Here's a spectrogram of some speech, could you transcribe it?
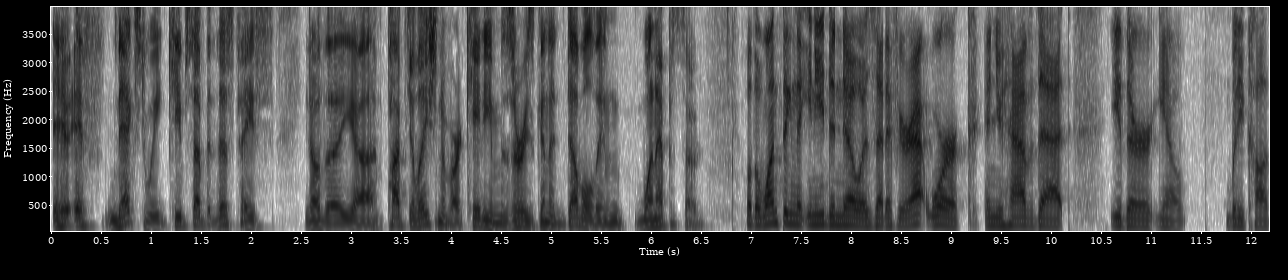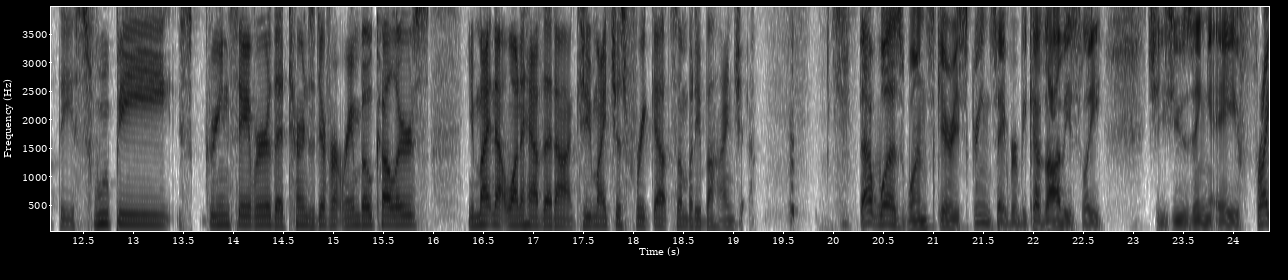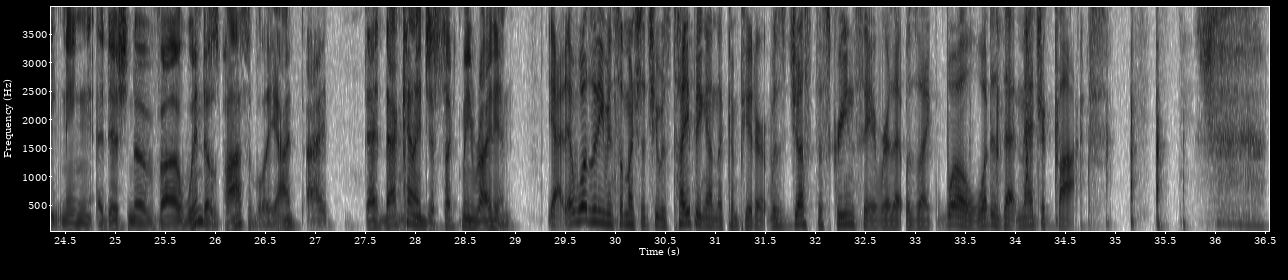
if next week keeps up at this pace, you know, the uh, population of Arcadia, Missouri is going to double in one episode. Well, the one thing that you need to know is that if you're at work and you have that either, you know, what do you call it, the swoopy screensaver that turns different rainbow colors, you might not want to have that on because you might just freak out somebody behind you. That was one scary screensaver because obviously she's using a frightening edition of uh, Windows, possibly. I, I that that kind of just sucked me right in. Yeah, it wasn't even so much that she was typing on the computer. It was just the screensaver that was like, whoa, what is that magic box?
